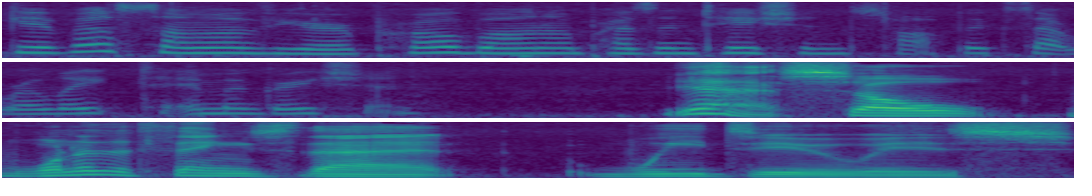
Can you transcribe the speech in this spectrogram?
Give us some of your pro bono presentations topics that relate to immigration. Yeah. So one of the things that we do is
